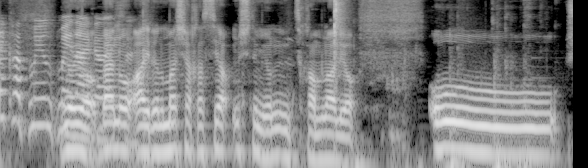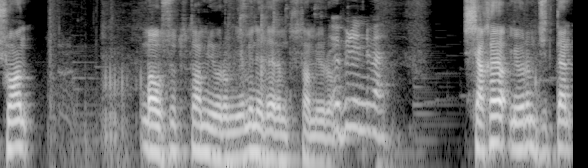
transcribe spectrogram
like atmayı unutmayın Yo, yo, arkadaşlar. ben o ayrılma şakası yapmıştım ya onun intikamını alıyor. Oo, şu an mouse'u tutamıyorum. Yemin ederim tutamıyorum. Öbür elini ver. Şaka yapmıyorum cidden.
